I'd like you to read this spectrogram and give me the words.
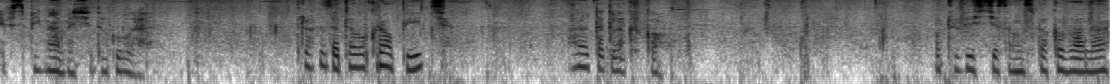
i wspinamy się do góry. Trochę zaczęło kropić, ale tak lekko. Oczywiście są spakowane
